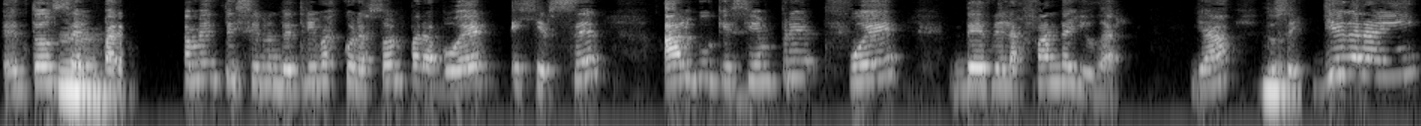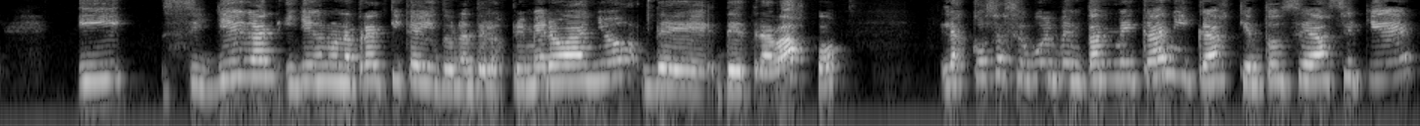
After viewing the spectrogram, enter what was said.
Entonces, mm. prácticamente hicieron de tripas corazón para poder ejercer algo que siempre fue desde el afán de ayudar, ¿ya? Entonces, mm. llegan ahí y si llegan y llegan a una práctica y durante los primeros años de, trabajo, las cosas se vuelven tan mecánicas que entonces hace que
